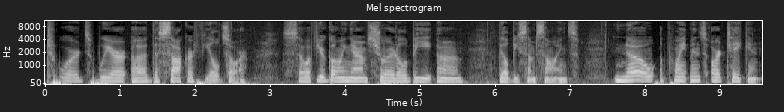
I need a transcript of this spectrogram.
towards where uh, the soccer fields are. So if you're going there, I'm sure it'll be um, there'll be some signs. No appointments are taken.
